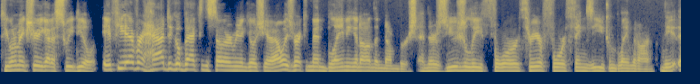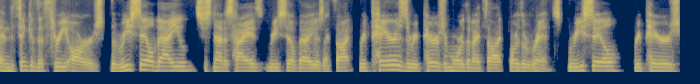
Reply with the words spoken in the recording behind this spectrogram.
So you want to make sure you got a sweet deal. If you ever had to go back to the seller and renegotiate, I always recommend blaming it on the numbers. And there's usually four, three or four things that you can blame it on. The, and think of the three R's. The resale value, it's just not as high as resale value as I thought. Repairs, the repairs are more than I thought, or the rents. Resale, repairs,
